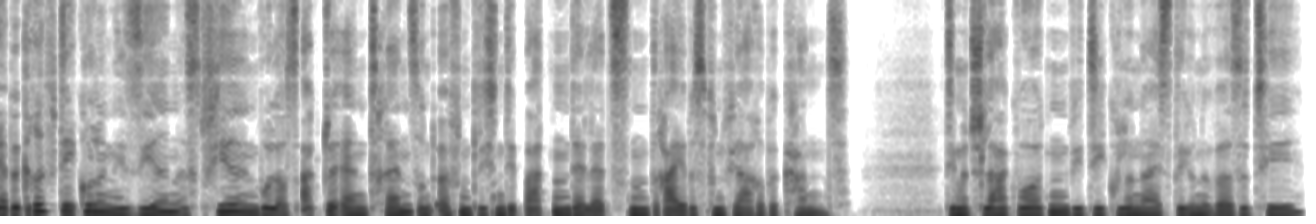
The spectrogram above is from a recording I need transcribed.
Der Begriff Dekolonisieren ist vielen wohl aus aktuellen Trends und öffentlichen Debatten der letzten drei bis fünf Jahre bekannt, die mit Schlagworten wie Decolonize the University,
